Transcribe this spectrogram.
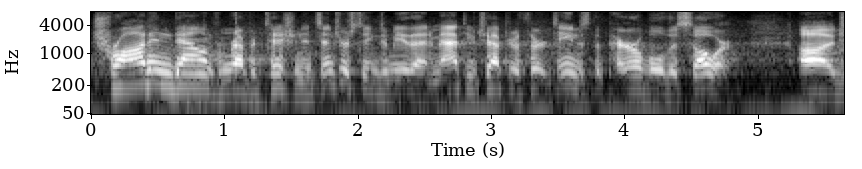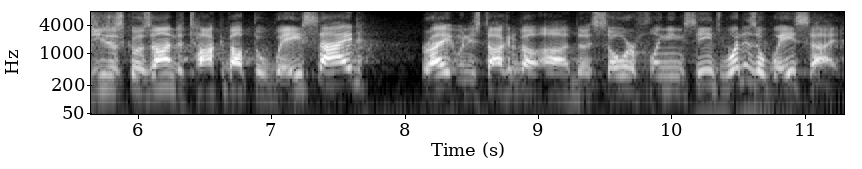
Trodden down from repetition. It's interesting to me that in Matthew chapter 13, it's the parable of the sower. Uh, Jesus goes on to talk about the wayside, right? When he's talking about uh, the sower flinging seeds. What is a wayside?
